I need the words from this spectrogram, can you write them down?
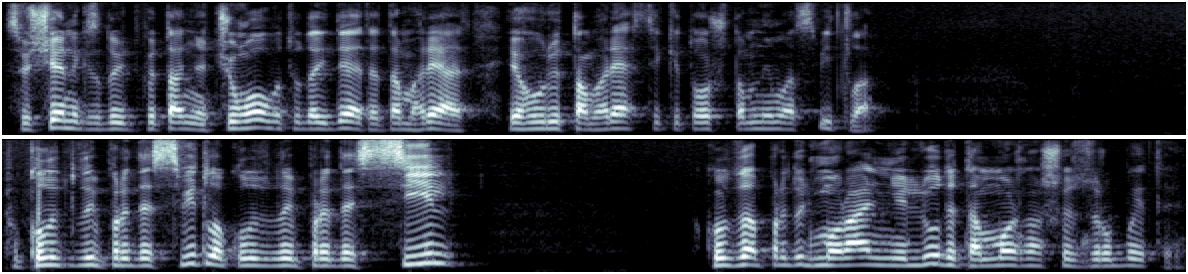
священники задають питання, чому ви туди йдете, там грязь. Я говорю, там грязь тільки того, що там нема світла. Коли туди прийде світло, коли туди прийде сіль, коли туди прийдуть моральні люди, там можна щось зробити.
